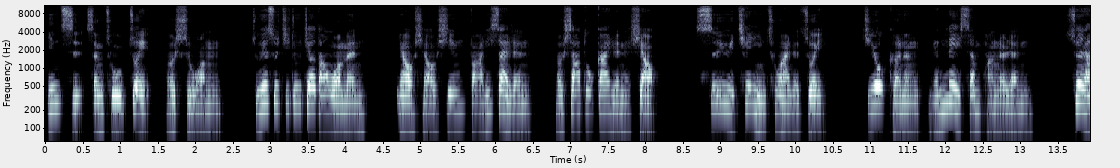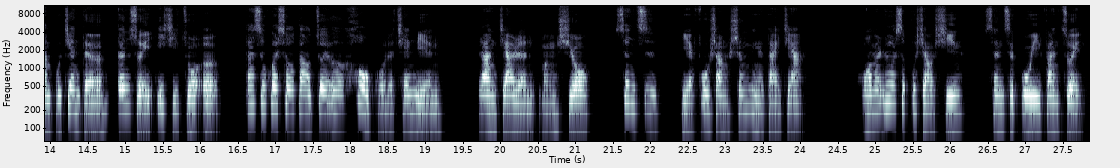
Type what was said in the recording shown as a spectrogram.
因此生出罪和死亡。主耶稣基督教导我们要小心法利赛人和撒都该人的笑，私欲牵引出来的罪，极有可能人类身旁的人，虽然不见得跟随一起作恶。但是会受到罪恶后果的牵连，让家人蒙羞，甚至也付上生命的代价。我们若是不小心，甚至故意犯罪，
